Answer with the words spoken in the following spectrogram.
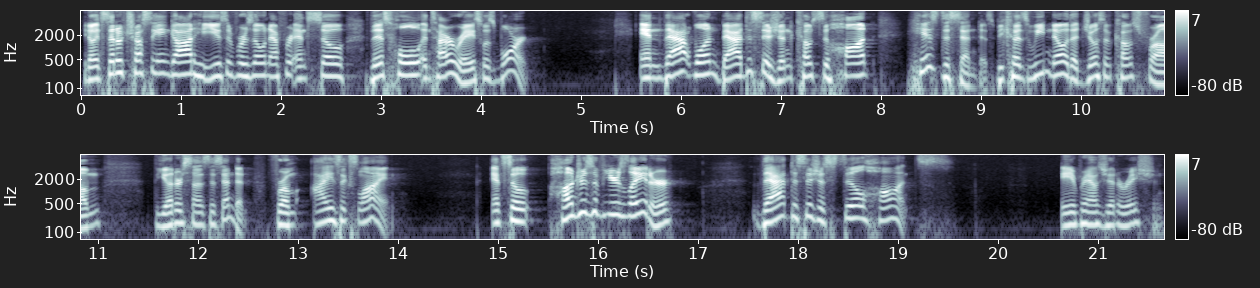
You know, instead of trusting in God, he used it for his own effort, and so this whole entire race was born. And that one bad decision comes to haunt his descendants, because we know that Joseph comes from the other son's descendant, from Isaac's line. And so, hundreds of years later, that decision still haunts Abraham's generation.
